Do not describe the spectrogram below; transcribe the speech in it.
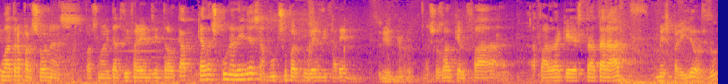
quatre persones, personalitats diferents entre el cap, cadascuna d'elles amb un superpoder diferent Mhm. això és el que el fa a part de que està tarat més perillós no?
